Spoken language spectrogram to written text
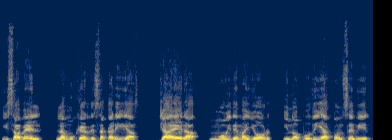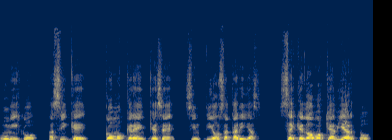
Isabel, la mujer de Zacarías, ya era muy de mayor y no podía concebir un hijo. Así que, ¿cómo creen que se sintió Zacarías? Se quedó boquiabierto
